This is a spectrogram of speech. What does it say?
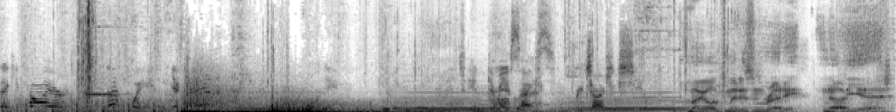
Taking fire. This way. You can? Warning. Movement in Give progress. me a sec. Recharging shield. My ultimate isn't ready. Not yet.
